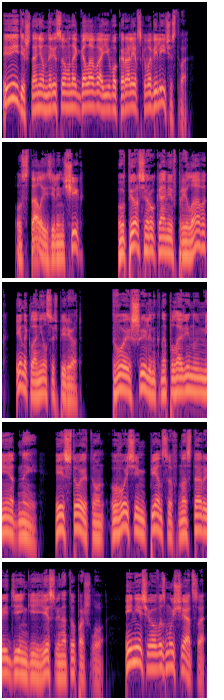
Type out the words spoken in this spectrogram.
«Видишь, на нем нарисована голова его королевского величества!» Усталый зеленщик уперся руками в прилавок и наклонился вперед. «Твой шиллинг наполовину медный, и стоит он восемь пенсов на старые деньги, если на то пошло. И нечего возмущаться,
